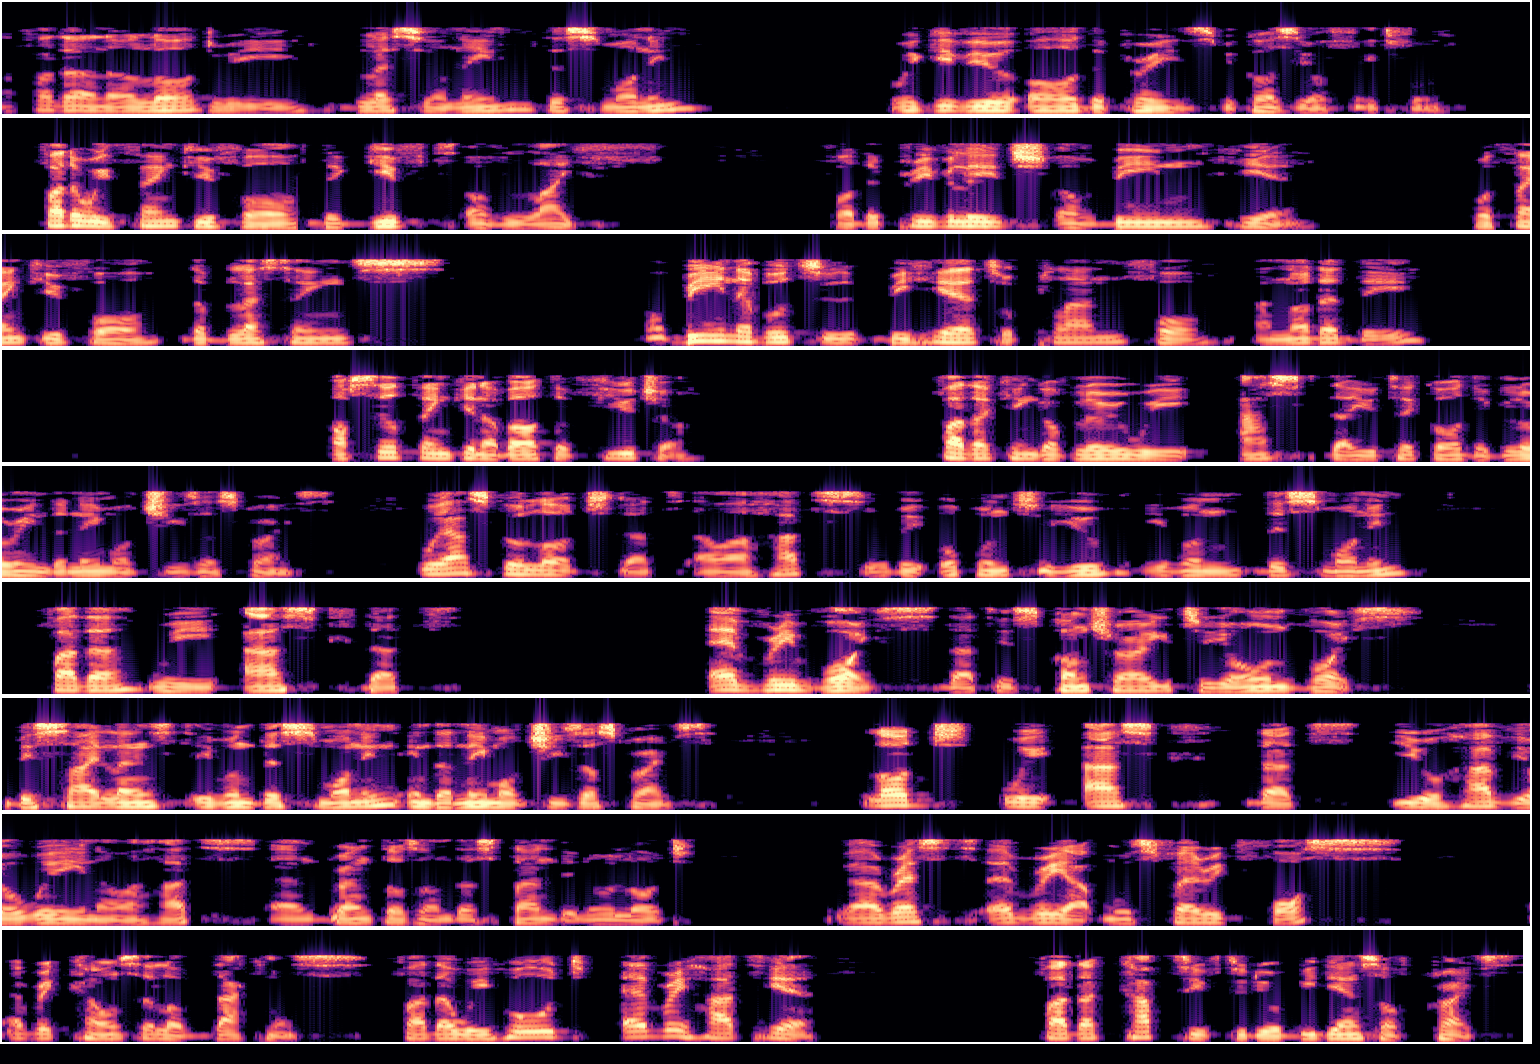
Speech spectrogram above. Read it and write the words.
Our Father and our Lord, we bless your name this morning. We give you all the praise because you're faithful. Father, we thank you for the gift of life, for the privilege of being here. We thank you for the blessings of being able to be here to plan for another day, of still thinking about the future. Father, King of Glory, we ask that you take all the glory in the name of Jesus Christ. We ask, O Lord, that our hearts will be open to you even this morning. Father, we ask that every voice that is contrary to your own voice be silenced even this morning in the name of Jesus Christ. Lord, we ask that you have your way in our hearts and grant us understanding, O Lord. Uh, we arrest every atmospheric force, every counsel of darkness. Father, we hold every heart here, Father, captive to the obedience of Christ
